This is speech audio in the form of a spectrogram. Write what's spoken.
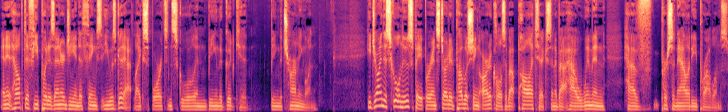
And it helped if he put his energy into things that he was good at, like sports and school and being the good kid, being the charming one. He joined the school newspaper and started publishing articles about politics and about how women have personality problems.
